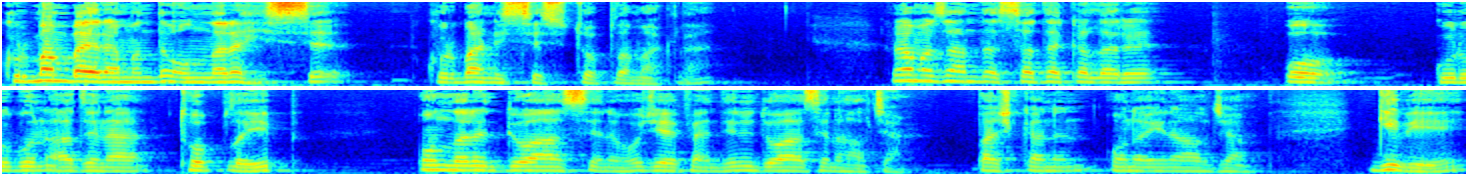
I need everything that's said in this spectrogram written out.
kurban bayramında onlara hisse kurban hissesi toplamakla Ramazan'da sadakaları o grubun adına toplayıp onların duasını, hoca efendinin duasını alacağım. Başkanın onayını alacağım gibi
